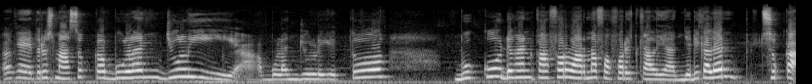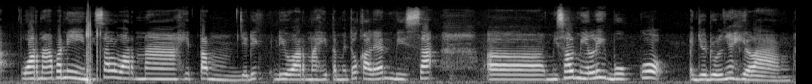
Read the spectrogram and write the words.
Oke, terus masuk ke bulan Juli. Ah, bulan Juli itu buku dengan cover warna favorit kalian. Jadi kalian suka warna apa nih? Misal warna hitam. Jadi di warna hitam itu kalian bisa eh, misal milih buku judulnya hilang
